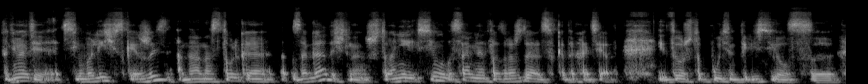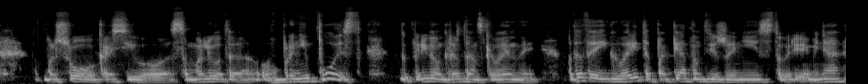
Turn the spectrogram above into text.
понимаете, символическая жизнь, она настолько загадочна, что они, символы сами возрождаются, когда хотят. И то, что Путин пересел с большого красивого самолета в бронепоезд, времен гражданской войны, вот это и говорит о попятном движении истории. Меня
